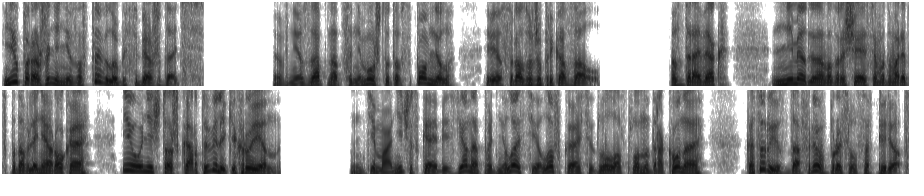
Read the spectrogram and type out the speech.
ее поражение не заставило бы себя ждать. Внезапно Цанему что-то вспомнил и сразу же приказал. «Здоровяк, немедленно возвращайся во дворец подавления Рока и уничтожь карту Великих Руин!» Демоническая обезьяна поднялась и ловко оседлала слона дракона, который, издав рёв, бросился вперед.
